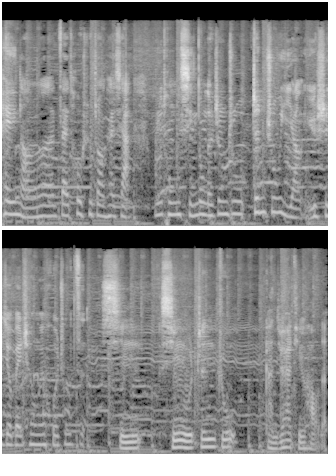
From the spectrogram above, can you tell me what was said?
胚囊啊在透视状态下，如同行动的珍珠珍珠一样，于是就被称为活珠子。形形如珍珠，感觉还挺好的。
